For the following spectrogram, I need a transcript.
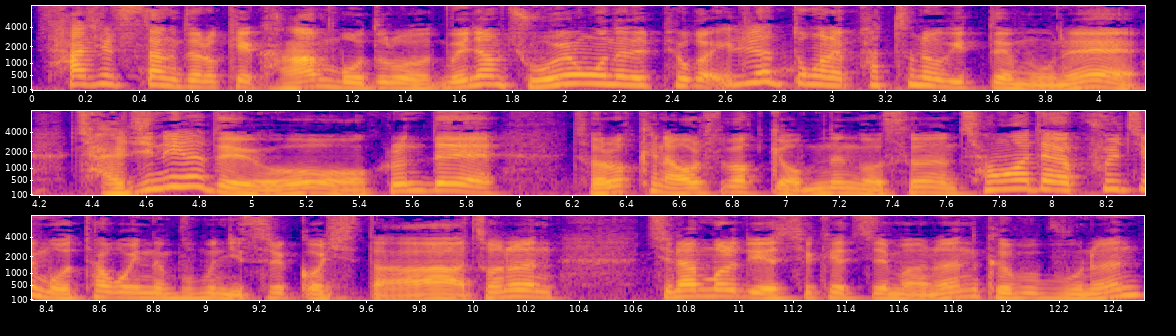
사실상 저렇게 강한 모드로 왜냐하면 주호영 원내대표가 1년 동안의 파트너이기 때문에 잘 지내야 돼요. 그런데 저렇게 나올 수밖에 없는 것은 청와대가 풀지 못하고 있는 부분이 있을 것이다. 저는 지난번에도 예측했지만은 그 부분은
